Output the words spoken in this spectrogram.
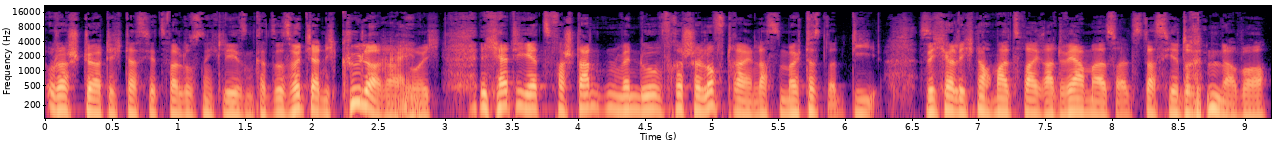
oder stört dich das jetzt, weil du es nicht lesen kannst? Es wird ja nicht kühler Nein. dadurch. Ich hätte jetzt verstanden, wenn du frische Luft reinlassen möchtest, die sicherlich noch mal zwei Grad wärmer ist als das hier drin, aber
